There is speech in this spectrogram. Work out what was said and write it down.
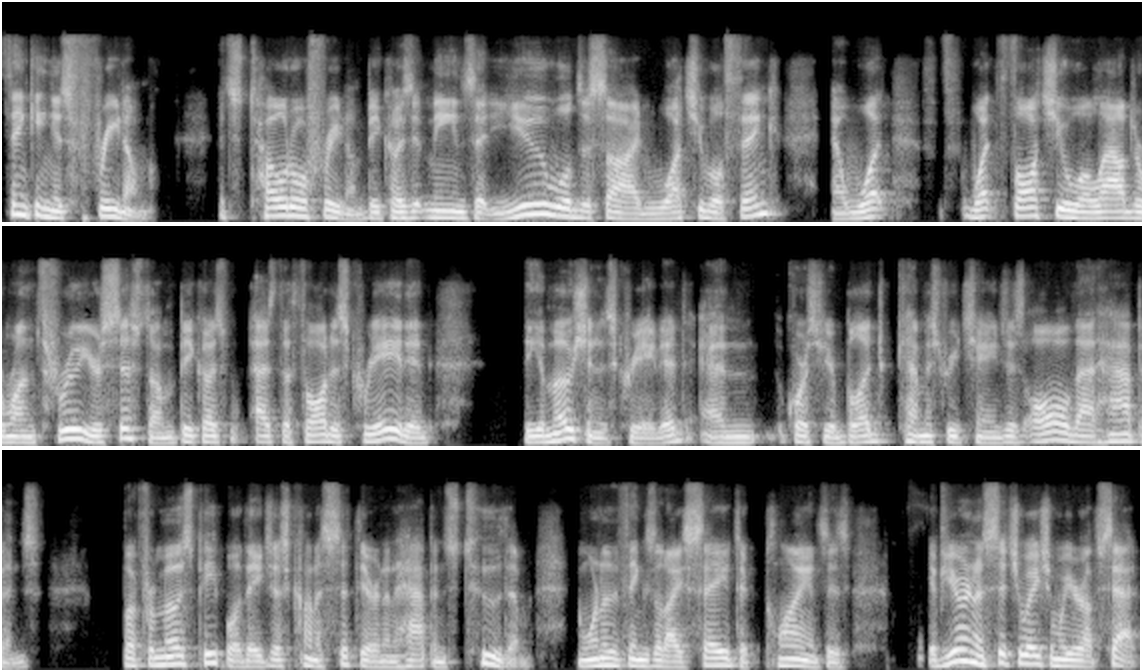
thinking is freedom. It's total freedom because it means that you will decide what you will think and what what thoughts you will allow to run through your system because as the thought is created the emotion is created and of course your blood chemistry changes all that happens but for most people, they just kind of sit there and it happens to them. And one of the things that I say to clients is if you're in a situation where you're upset,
